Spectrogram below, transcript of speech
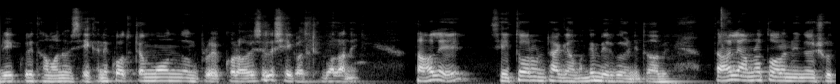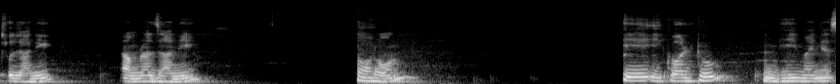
ব্রেক করে থামানো হয়েছে, এখানে কতটা মন্দন প্রয়োগ করা হয়েছিল, সেই কথাটা বলা নেই। তাহলে সেই ত্বরণটা আগে আমাকে বের করে নিতে হবে। তাহলে আমরা ত্বরণ নির্ণয়ের সূত্র জানি, আমরা জানি ত্বরণ A equal to V minus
